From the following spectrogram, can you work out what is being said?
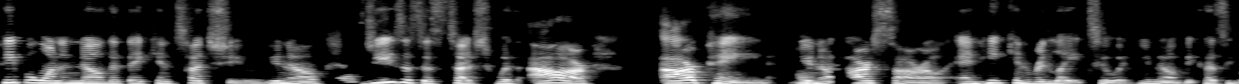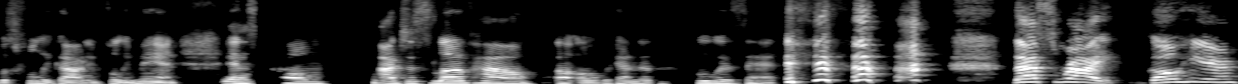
People want to know that they can touch you. You know, Jesus is touched with our our pain, you know, our sorrow, and he can relate to it, you know, because he was fully God and fully man. Yeah. And so um, I just love how, uh oh, we got another. Who is that? That's right. Go here.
